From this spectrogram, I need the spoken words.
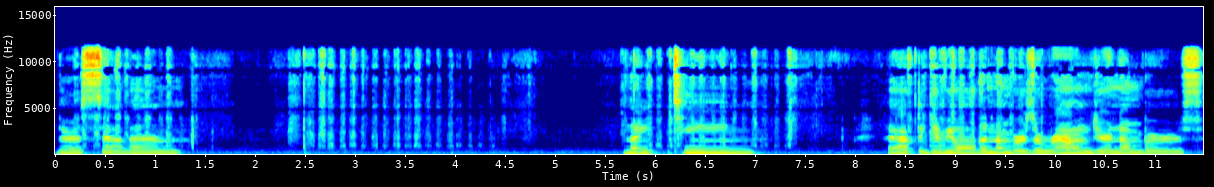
There's seven. 19. They have to give you all the numbers around your numbers.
